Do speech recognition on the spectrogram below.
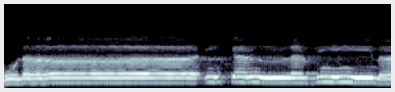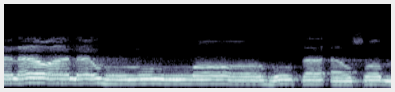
أولئك الذين لعنهم الله فأصمهم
